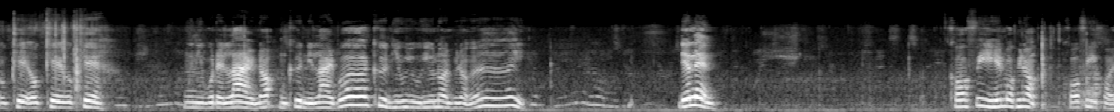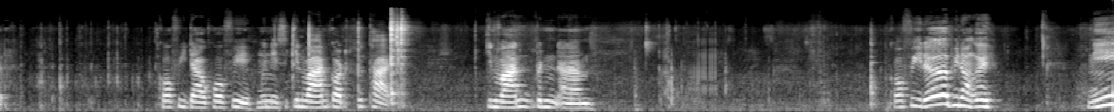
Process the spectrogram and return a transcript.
โอเค โอเค โอเค มือนี้บ่ได้ไล่เนาะมึงคืนนี้ไล่เบิดคืนหิวอยู่หิวนอนพี่น้องเอ้ย เดี๋ยวเล่น คอฟฟี่เห็นบ่พี่น้อง คอฟฟี่ข่อยคอฟฟี่ดาวคอฟฟี่มื้อนี้สิกินหวานก่อนสุดท้าย กินหวานเป็นอ่าคอฟฟี่เด้อพี่น้องเอ้ยนี่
